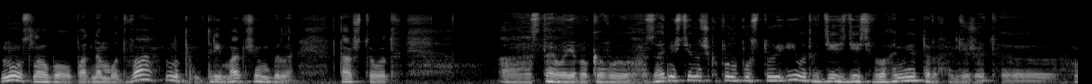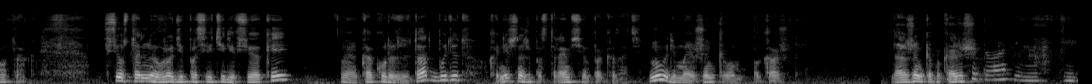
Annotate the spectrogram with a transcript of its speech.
Ну, слава богу, по одному-два, ну там три максимум было. Так что вот а, ставил я боковую заднюю стеночку полупустую, и вот где здесь влагометр лежит, э, вот так. Все остальное вроде просветили, все окей. Э, Какой результат будет, конечно же, постараемся вам показать. Ну, или моя Женка вам покажет. Да, Женка, покажешь? 2 и вот 9.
